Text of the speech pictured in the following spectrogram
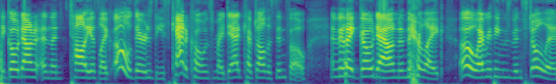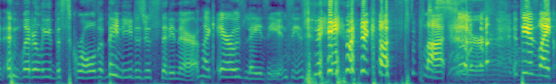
they go down, and then Talia's like, "Oh, there's these catacombs where my dad kept all this info." And they like go down, and they're like, "Oh, everything's been stolen," and literally the scroll that they need is just sitting there. I'm like, Arrow's lazy in season eight when it comes plot. Here. And Thea's like,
